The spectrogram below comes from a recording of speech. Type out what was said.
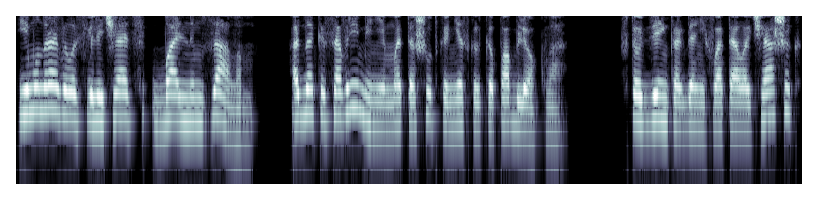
ему нравилось величать бальным залом. Однако со временем эта шутка несколько поблекла. В тот день, когда не хватало чашек,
